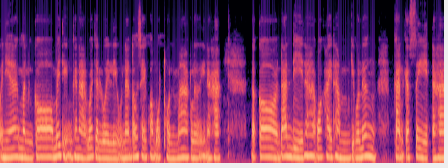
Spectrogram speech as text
อันนี้มันก็ไม่ถึงขนาดว่าจะรวยเร็วนะต้องใช้ความอดทนมากเลยนะคะ แล้วก็ด้านดีถ้าหากว่าใครทำเกี่ยวกับเรื่องการเกษตรนะคะ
